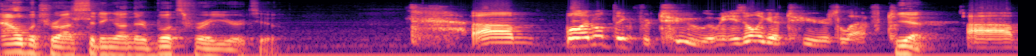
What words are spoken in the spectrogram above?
albatross sitting on their books for a year or two? Um, well, I don't think for two. I mean, he's only got two years left. Yeah. Um,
